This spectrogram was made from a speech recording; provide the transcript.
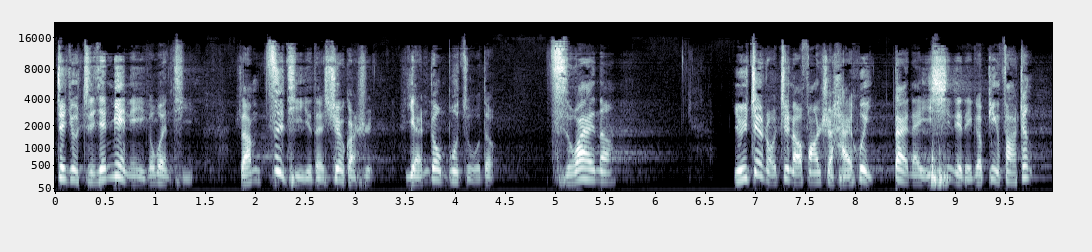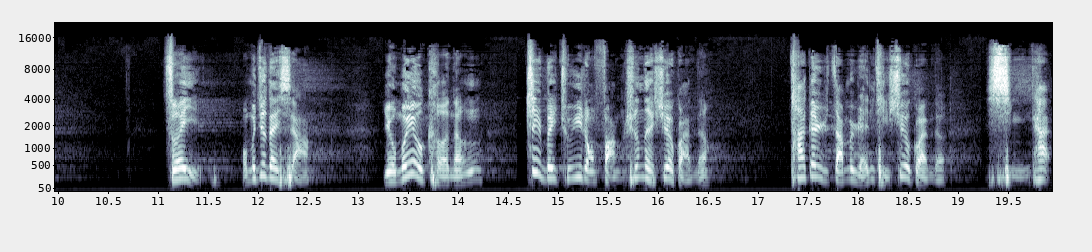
这就直接面临一个问题：咱们自体的血管是。严重不足的。此外呢，由于这种治疗方式还会带来一系列的一个并发症，所以我们就在想，有没有可能制备出一种仿生的血管呢？它跟咱们人体血管的形态、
